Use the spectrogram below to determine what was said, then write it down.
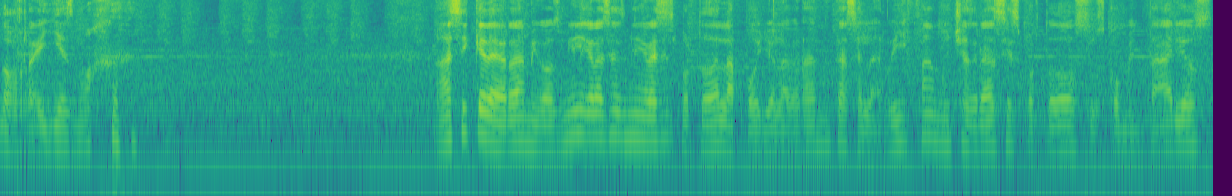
Los reyes, ¿no? Así que de verdad amigos, mil gracias, mil gracias por todo el apoyo. La verdad neta se la rifa. Muchas gracias por todos sus comentarios.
